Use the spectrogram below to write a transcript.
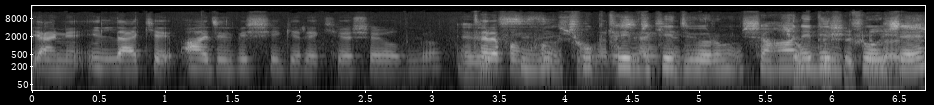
Yani illaki acil bir şey gerekiyor, şey oluyor. Evet, Telefon sizi konuşmaları. çok tebrik şey ediyorum. Şahane Çok bir proje.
